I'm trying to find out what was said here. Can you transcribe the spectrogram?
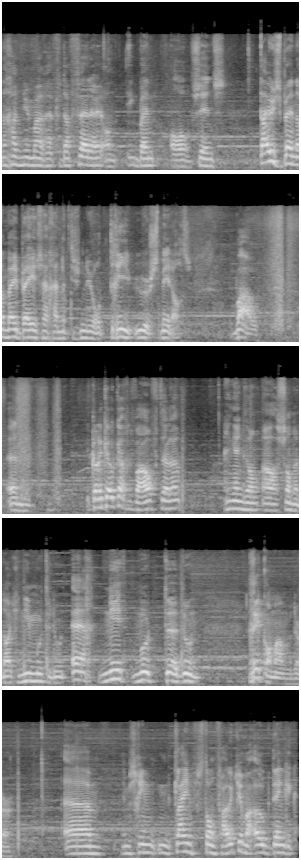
dan ga ik nu maar even daar verder. Want ik ben al sinds thuis ben ermee bezig. En het is nu al drie uur s middags. Wauw. En kan ik ook echt een verhaal vertellen. En ik denk dan, oh Sander, dat je niet moeten doen. Echt niet moeten doen. Rick kwam aan mijn deur. Um, misschien een klein stom foutje, maar ook denk ik...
